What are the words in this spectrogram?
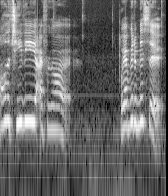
Oh, the TV! I forgot. Wait, I'm gonna miss it.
